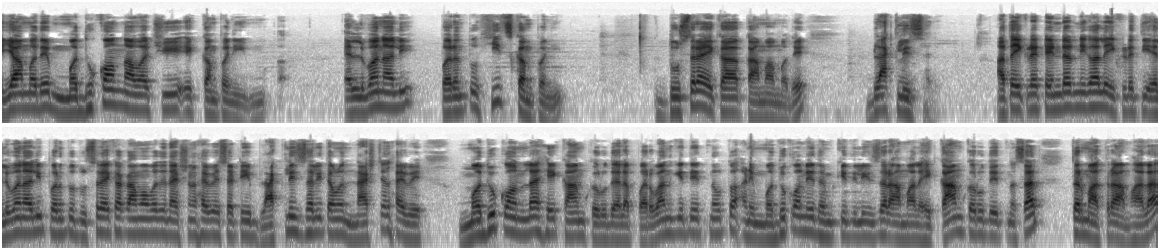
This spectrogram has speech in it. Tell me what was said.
यामध्ये मधुकॉन नावाची एक कंपनी एल वन आली परंतु हीच कंपनी दुसऱ्या एका कामामध्ये ब्लॅकलिस्ट झाली. आता इकडे टेंडर निघालं इकडे ती एलवन आली परंतु दुसऱ्या एका कामामध्ये नॅशनल हायवेसाठी ब्लॅकलिस्ट झाली त्यामुळे नॅशनल हायवे मधुकॉनला हे काम करू द्यायला परवानगी देत नव्हतं आणि मधुकॉनने धमकी दिली जर आम्हाला हे काम करू देत नसाल तर मात्र आम्हाला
